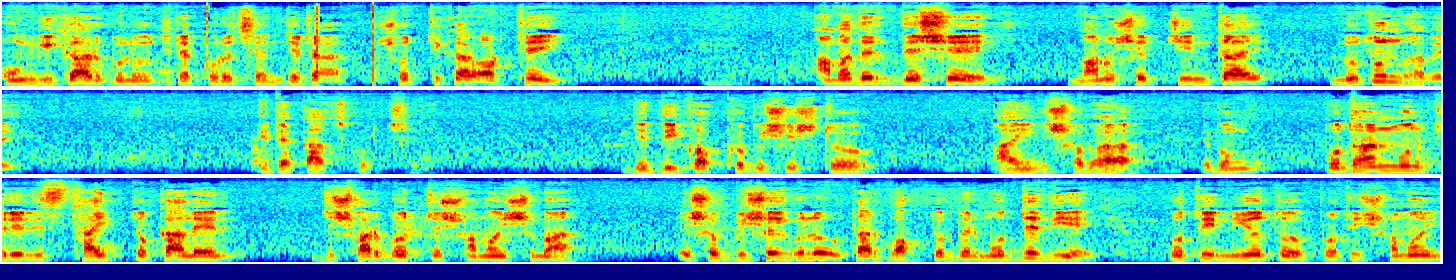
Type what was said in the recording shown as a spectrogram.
অঙ্গীকারগুলো যেটা করেছেন, যেটা সত্যিকার অর্থেই আমাদের দেশে মানুষের চিন্তায় নতুনভাবে এটা কাজ করছে। যে দ্বিকক্ষ বিশিষ্ট আইনসভা এবং প্রধানমন্ত্রীর স্থায়িত্বকালের যে সর্বোচ্চ সময়সীমা, এসব বিষয়গুলো তার বক্তব্যের মধ্যে দিয়ে প্রতিনিয়ত, প্রতি সময়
